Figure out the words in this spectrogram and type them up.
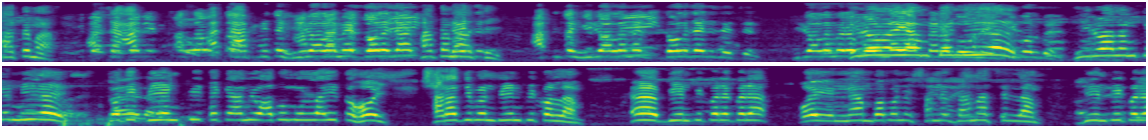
ফাতেমা। আচ্ছা আচ্ছা আপনি তো হিরো আলমের দলে যান ফাতেমা আছি। আপনি তো হিরো আলমের দলে যাইতে চাইছেন। হিরো আলমকে নিয়ে যদি বিএনপি থেকে আমি অবমূল্যায়িত হই সারা জীবন বিএনপি করলাম। হ্যাঁ বিএনপি করে করে ওই নাম ভবনের সামনে জামা ছিলাম বিএনপি করে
